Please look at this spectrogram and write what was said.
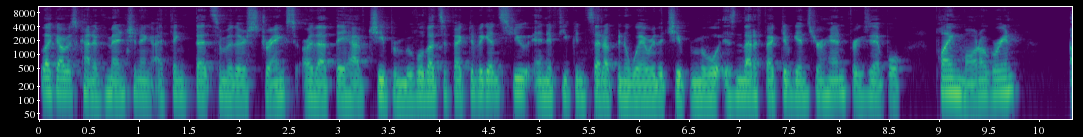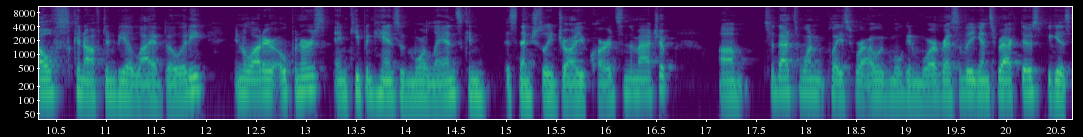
like I was kind of mentioning, I think that some of their strengths are that they have cheap removal that's effective against you. And if you can set up in a way where the cheap removal isn't that effective against your hand, for example, playing mono green, elves can often be a liability in a lot of your openers, and keeping hands with more lands can essentially draw you cards in the matchup. Um, so that's one place where I would mulligan more aggressively against Rakdos because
